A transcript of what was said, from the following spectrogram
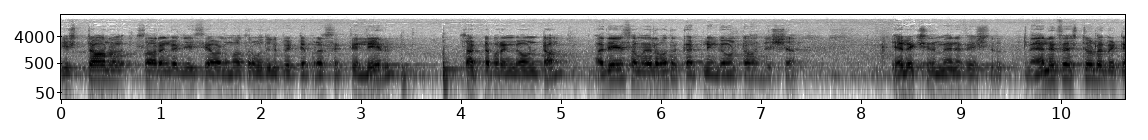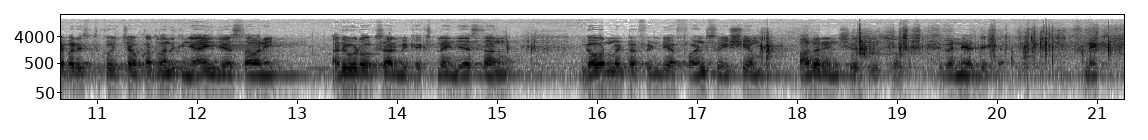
ఇష్టానుసారంగా చేసి వాళ్ళు మాత్రం వదిలిపెట్టే ప్రసక్తి లేదు. చట్టపరంగా ఉంటాం. అదే సమయంలో మాత్రం కఠినంగా ఉంటాం అధ్యక్ష ఎలక్షన్ మేనిఫెస్టో మేనిఫెస్టోలో పెట్టే పరిస్థితికి వచ్చావు కొంతమందికి న్యాయం చేస్తామని అది కూడా ఒకసారి మీకు ఎక్స్ప్లెయిన్ చేస్తాను. గవర్నమెంట్ ఆఫ్ ఇండియా ఫండ్స్ విషయం అదర్ ఇనిషియేటివ్స్ ఇవన్నీ అధ్యక్ష నెక్స్ట్.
